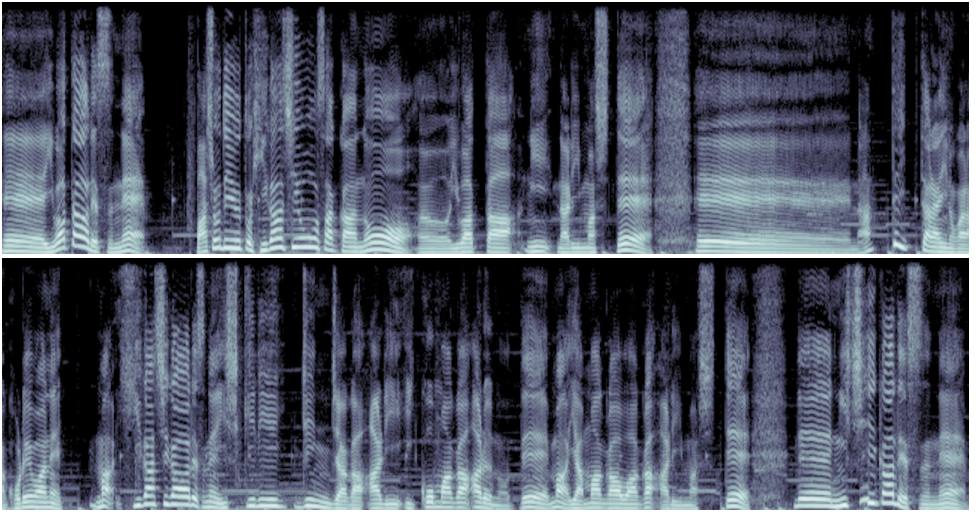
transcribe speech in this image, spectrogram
えー、岩田はですね、場所で言うと東大阪の岩田になりまして、えー、なんて言ったらいいのかなこれはね、まあ、東側ですね、石切神社があり、生駒があるので、まあ、山側がありまして、で、西がですね、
